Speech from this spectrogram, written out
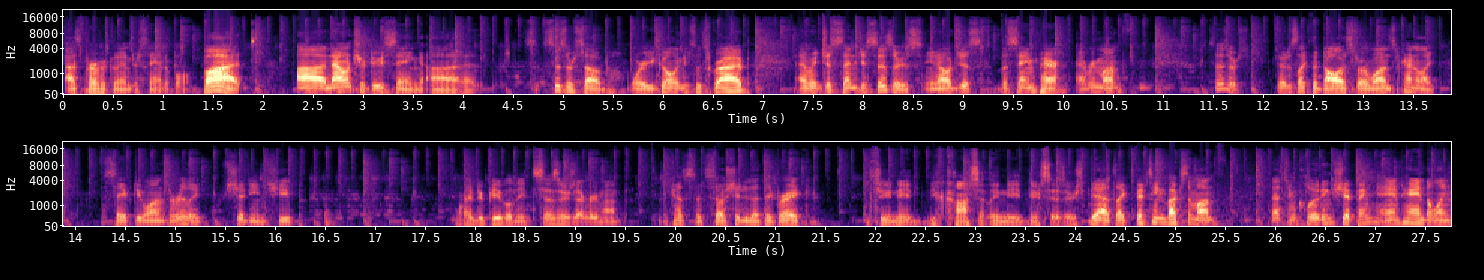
That's perfectly understandable. But, uh, now introducing, uh, Scissor Sub, where you go and you subscribe, and we just send you scissors. You know, just the same pair every month. Scissors. They're just like the dollar store ones. They're kind of like safety ones. They're really shitty and cheap Why do people need scissors every month? because they're so shitty that they break. So you need, you constantly need new scissors. Yeah, it's like 15 bucks a month. That's including shipping and handling.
